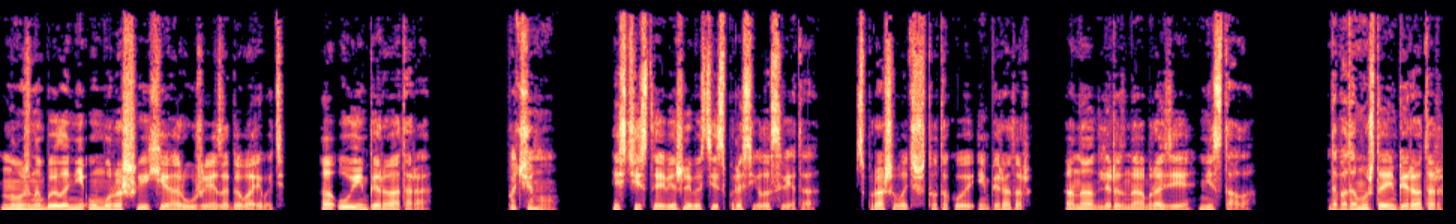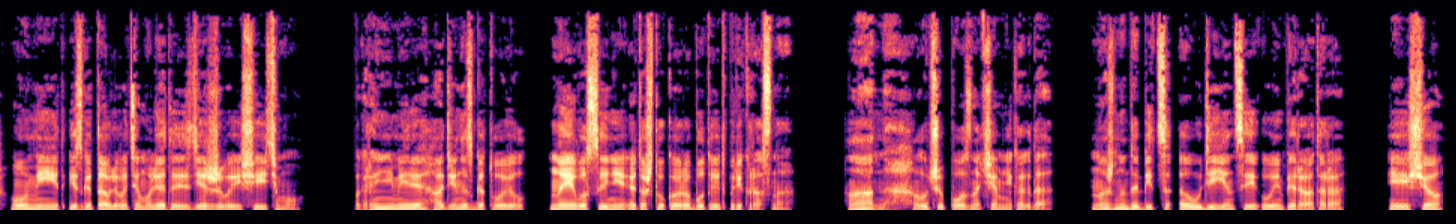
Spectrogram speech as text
«Нужно было не у Мурашихи оружие заговаривать, а у императора». «Почему?» — из чистой вежливости спросила Света. Спрашивать, что такое император, она для разнообразия не стала. Да потому что император умеет изготавливать амулеты, сдерживающие тьму. По крайней мере, один изготовил, на его сыне эта штука работает прекрасно. Ладно, лучше поздно, чем никогда. Нужно добиться аудиенции у императора. И еще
